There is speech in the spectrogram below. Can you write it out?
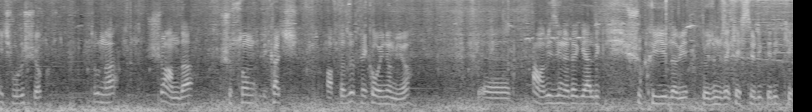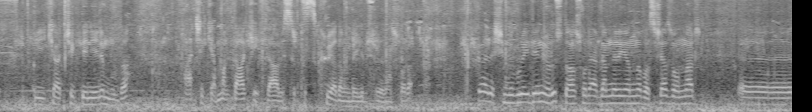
Hiç vuruş yok. Turna şu anda şu son birkaç haftadır pek oynamıyor. Ee, ama biz yine de geldik şu kıyıyı da bir gözümüze kestirdik dedik ki bir iki açık deneyelim burada. Açık yapmak daha keyifli abi. Sırtı sıkıyor adamın belli bir süreden sonra. Böyle şimdi burayı deniyoruz. Daha sonra Erdemlerin yanına basacağız. Onlar eee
